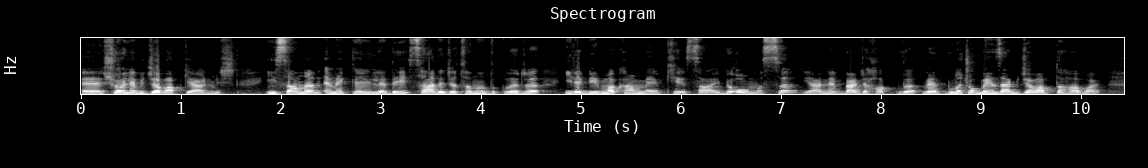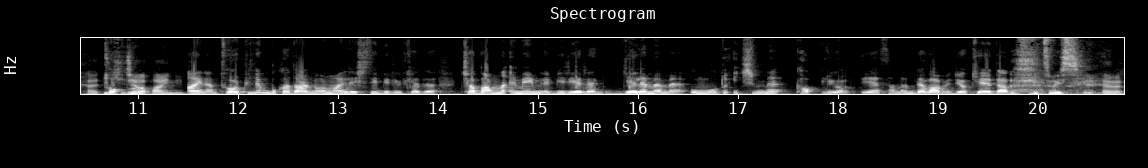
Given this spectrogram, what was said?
Ee, şöyle bir cevap gelmiş. İnsanların emekleriyle değil sadece tanıdıkları ile bir makam mevki sahibi olması yani bence haklı ve buna çok benzer bir cevap daha var. Evet, iki Toplum- cevap aynıydı. Aynen. Torpilin bu kadar normalleştiği bir ülkede çabamla emeğimle bir yere gelememe umudu içimi kaplıyor diye sanırım devam ediyor. K'den bitmiş. evet.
